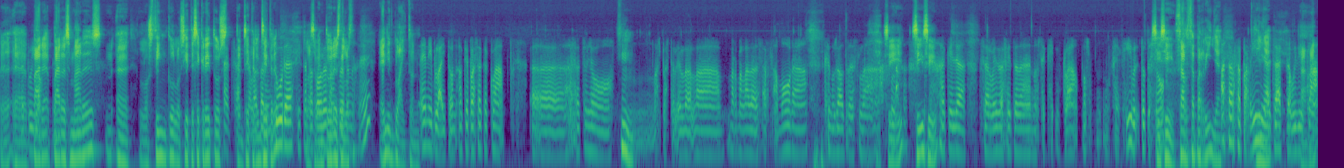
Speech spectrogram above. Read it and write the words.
eh, eh, jo, pare, pares, mares, eh, los cinco, los siete secretos, Exacte, etcètera, les etcètera. aventures, si te'n les aventures de les los... eh? Enid Blyton. Annie Blyton. El que passa que, clar, eh, saps allò, Hmm. mm. les pastel·les, la, la marmelada de zarzamora, que nosaltres la... Sí, la, sí, sí. Aquella cervesa feta de no sé què, clar, els jengibre, tot Sí, això. sí, zarzaparrilla. A zarzaparrilla, Illa. exacte. Vull dir, Ah. clar,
